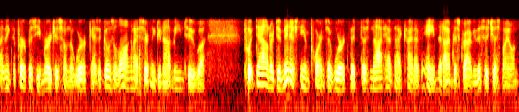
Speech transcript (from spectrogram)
I think the purpose emerges from the work as it goes along, and I certainly do not mean to uh, put down or diminish the importance of work that does not have that kind of aim that I'm describing. This is just my own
